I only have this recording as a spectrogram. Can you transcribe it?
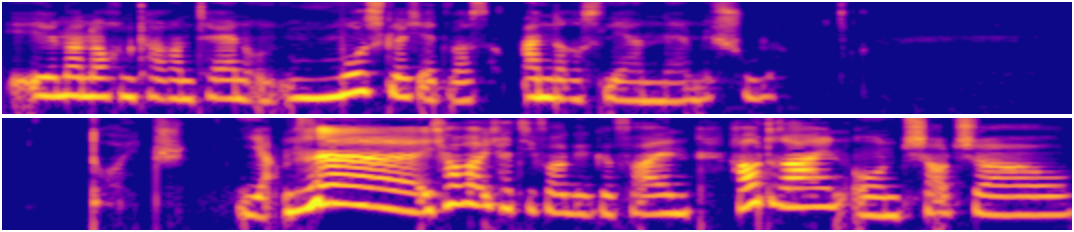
immer noch in Quarantäne und muss gleich etwas anderes lernen, nämlich Schule. Ja, ich hoffe, euch hat die Folge gefallen. Haut rein und ciao, ciao.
